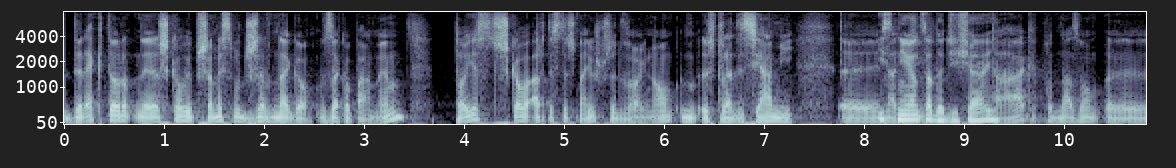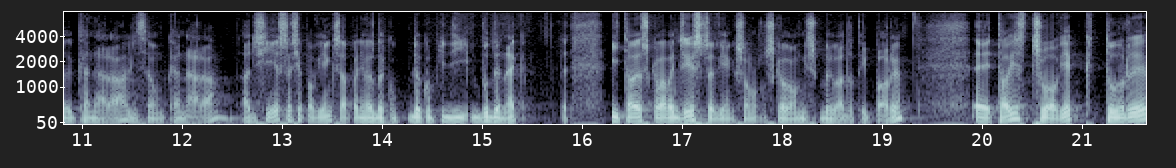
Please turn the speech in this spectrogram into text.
dyrektor Szkoły Przemysłu Drzewnego w Zakopanem. To jest szkoła artystyczna już przed wojną, z tradycjami. Istniejąca do dzisiaj. Tak, pod nazwą Kenara, Liceum Kenara. A dzisiaj jeszcze się powiększa, ponieważ dokupili budynek. I to szkoła będzie jeszcze większą szkołą niż była do tej pory. To jest człowiek, który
